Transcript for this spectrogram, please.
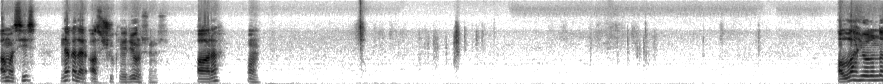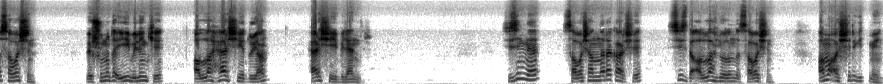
Ama siz ne kadar az şükrediyorsunuz. Araf 10 Allah yolunda savaşın ve şunu da iyi bilin ki Allah her şeyi duyan, her şeyi bilendir. Sizinle savaşanlara karşı siz de Allah yolunda savaşın ama aşırı gitmeyin.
